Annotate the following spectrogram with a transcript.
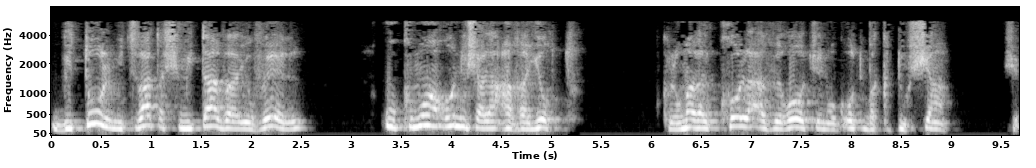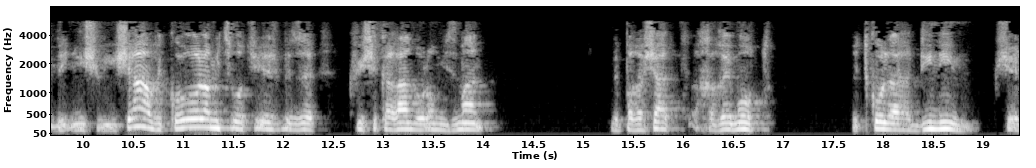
ביטול מצוות השמיטה והיובל הוא כמו העונש על העריות, כלומר על כל העבירות שנוגעות בקדושה שבין איש ואישה וכל המצוות שיש בזה, כפי שקראנו לא מזמן בפרשת אחרי מות, את כל הדינים של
